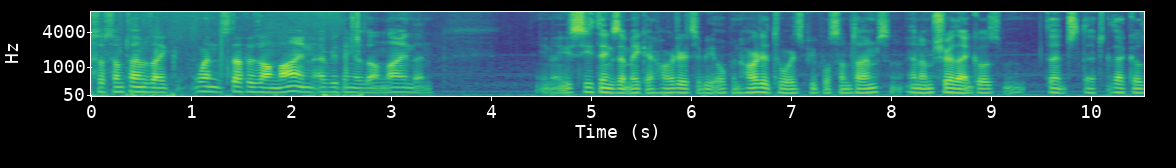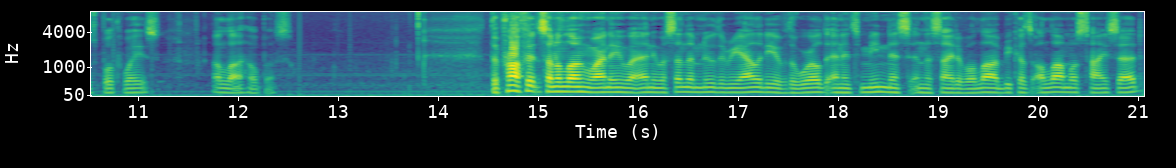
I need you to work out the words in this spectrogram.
So sometimes like when stuff is online, everything is online then you know you see things that make it harder to be open hearted towards people sometimes and i'm sure that goes that that that goes both ways allah help us the prophet wasallam knew the reality of the world and its meanness in the sight of allah because allah most high said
